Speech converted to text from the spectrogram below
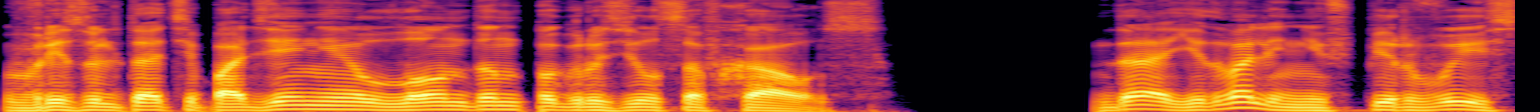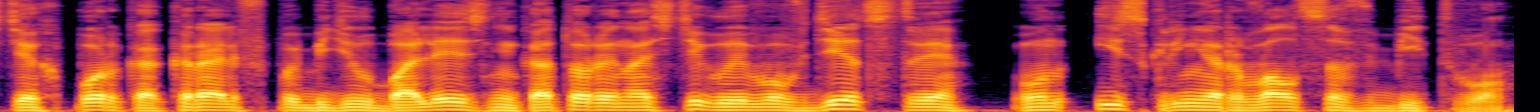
В результате падения Лондон погрузился в хаос. Да, едва ли не впервые с тех пор, как Ральф победил болезнь, которая настигла его в детстве, он искренне рвался в битву.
